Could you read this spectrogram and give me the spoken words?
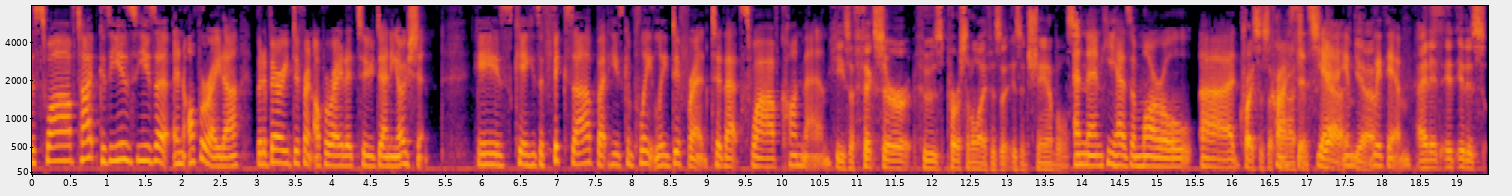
the suave type because he is he's a, an operator, but a very different operator to Danny Ocean. He's he's a fixer, but he's completely different to that suave con man. He's a fixer whose personal life is, is in shambles. and then he has a moral uh, crisis of crisis, conscience. yeah, in- with him. and it, it, it is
